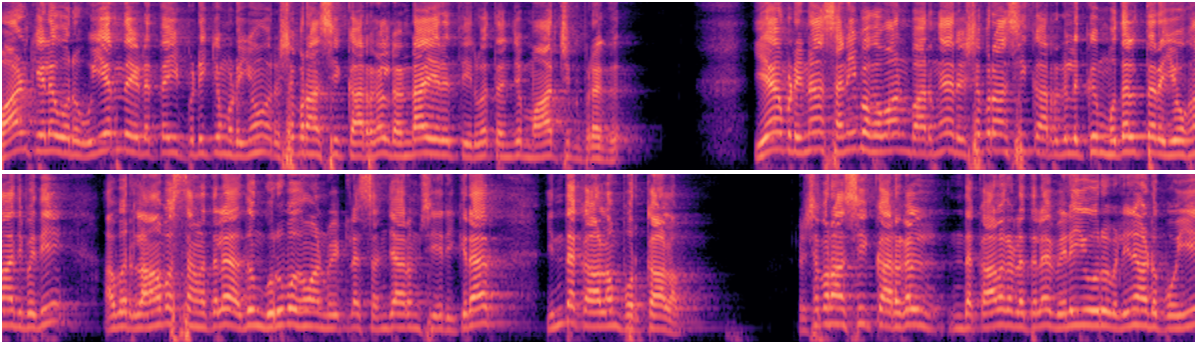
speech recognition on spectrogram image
வாழ்க்கையில் ஒரு உயர்ந்த இடத்தை பிடிக்க முடியும் ரிஷபராசிக்காரர்கள் ரெண்டாயிரத்தி இருபத்தஞ்சு மார்ச்சுக்கு பிறகு. ஏன் அப்படின்னா சனி பகவான் பாருங்கள் ரிஷபராசிக்காரர்களுக்கு முதல் தர யோகாதிபதி அவர் லாபஸ்தானத்தில் அதுவும் குரு பகவான் வீட்டில் சஞ்சாரம் செய்திருக்கிறார். இந்த காலம் பொற்காலம். ரிஷபராசிக்காரர்கள் இந்த காலகட்டத்தில் வெளியூர் வெளிநாடு போய்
